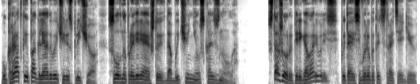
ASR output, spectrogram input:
украдкой поглядывая через плечо, словно проверяя, что их добыча не ускользнула. Стажеры переговаривались, пытаясь выработать стратегию.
